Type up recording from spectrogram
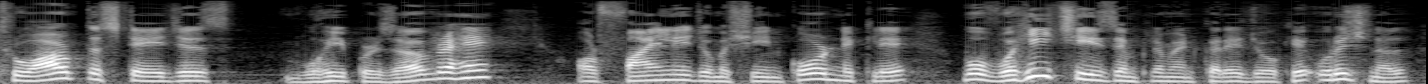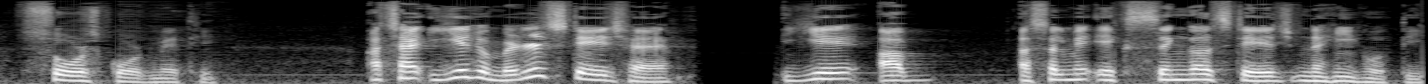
تھرو آؤٹ دا اسٹیجز وہی پرزرو رہے۔ اور فائنلی جو مشین کوڈ نکلے، وہ وہی چیز امپلیمنٹ کرے جو کہ اوریجنل سورس کوڈ میں تھی۔ اچھا یہ جو مڈل اسٹیج ہے، یہ اب اصل میں ایک سنگل اسٹیج نہیں ہوتی۔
